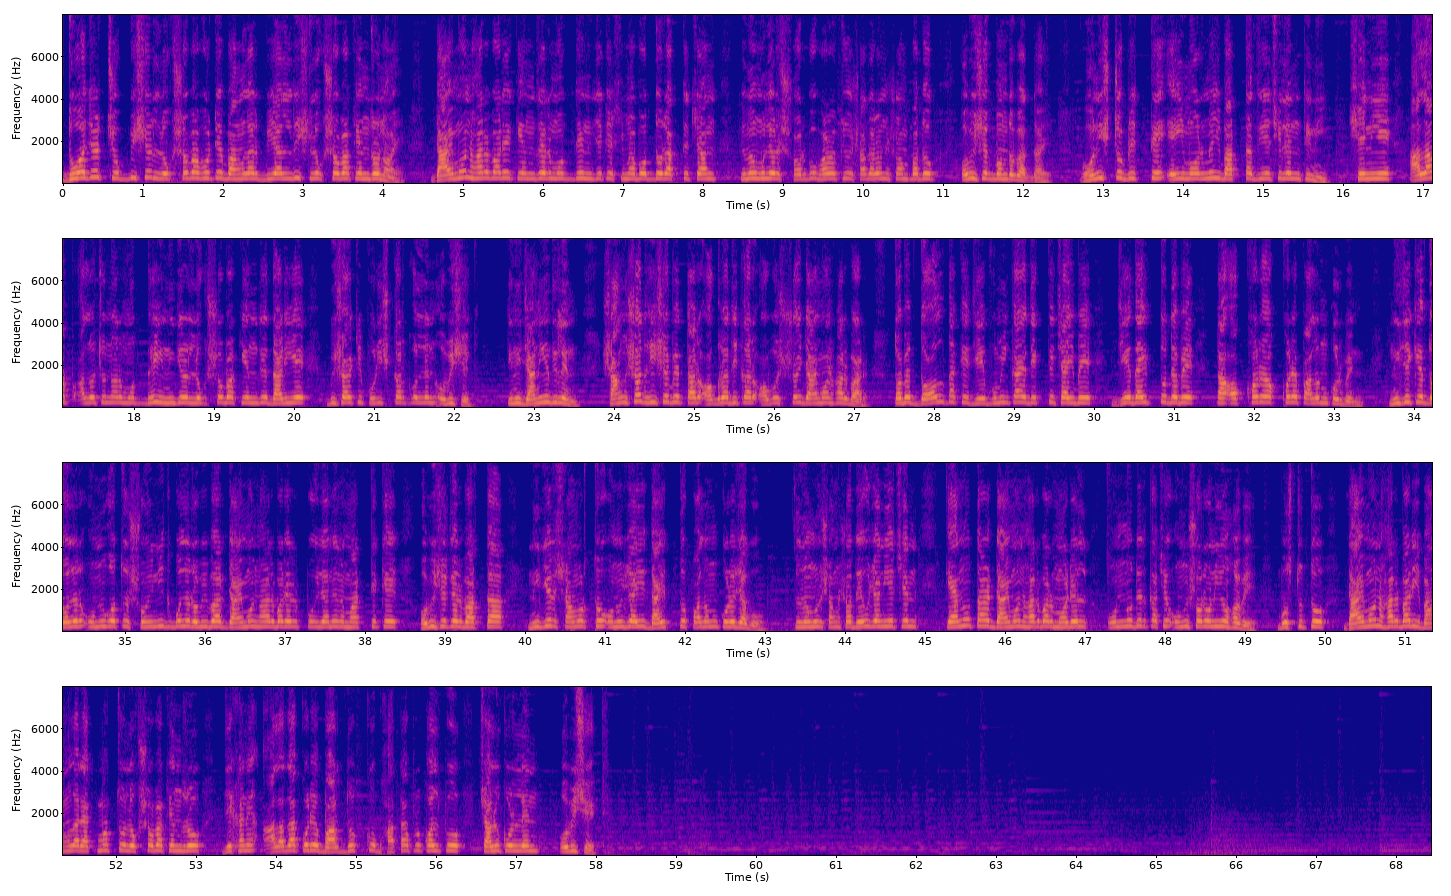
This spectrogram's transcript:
দু হাজার চব্বিশের লোকসভা ভোটে বাংলার বিয়াল্লিশ লোকসভা কেন্দ্র নয়। ডায়মন্ড হারবারে কেন্দ্রের মধ্যে নিজেকে সীমাবদ্ধ রাখতে চান তৃণমূলের সর্বভারতীয় সাধারণ সম্পাদক অভিষেক বন্দ্যোপাধ্যায়। ঘনিষ্ঠ বৃত্তে এই মর্মেই বার্তা দিয়েছিলেন তিনি। সে নিয়ে আলাপ আলোচনার মধ্যেই নিজের লোকসভা কেন্দ্রে দাঁড়িয়ে বিষয়টি পরিষ্কার করলেন অভিষেক। তিনি জানিয়ে দিলেন, সাংসদ হিসেবে তার অগ্রাধিকার অবশ্যই ডায়মন্ড হারবার। তবে দল তাকে যে ভূমিকায় দেখতে চাইবে, যে দায়িত্ব দেবে, তা অক্ষরে অক্ষরে পালন করবেন। নিজেকে দলের অনুগত সৈনিক বলে রবিবার ডায়মন্ড হারবারের পৈলানের মাঠ থেকে অভিষেকের বার্তা, নিজের সামর্থ্য অনুযায়ী দায়িত্ব পালন করে যাব। তৃণমূল সাংসদেও জানিয়েছেন, কেন তার ডায়মন্ড হারবার মডেল অন্যদের কাছে অনুসরণীয় হবে? বস্তুত, ডায়মন্ড হারবারই বাংলার একমাত্র লোকসভা কেন্দ্র যেখানে আলাদা করে বার্ধক্য ভাতা প্রকল্প চালু করলেন অভিষেক।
